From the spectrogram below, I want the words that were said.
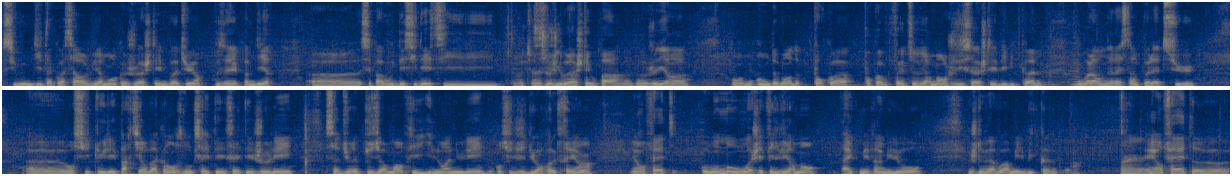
si vous me dites à quoi sert le virement que je veux acheter une voiture, vous n'allez pas me dire euh, c'est pas vous de décider si, si je dois l'acheter ou pas. je veux dire, on, me demande pourquoi, pourquoi vous faites ce virement, je dis c'est acheter des Bitcoins. voilà, on est resté un peu là-dessus. ensuite, lui, il est parti en vacances, donc ça a été, ça a été gelé. Ça a duré plusieurs mois. ils l'ont annulé. Ensuite, j'ai dû en recréer un. Et en fait, au moment où moi j'ai fait le virement, avec mes 20 000 euros, je devais avoir 1000 bitcoins. Et en fait, euh,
